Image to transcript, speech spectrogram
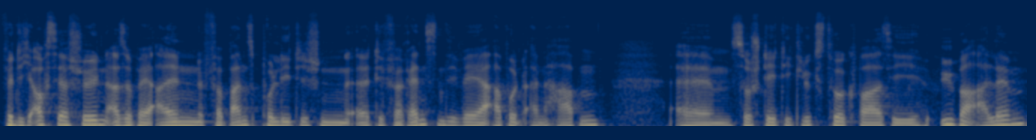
Finde ich auch sehr schön. Also bei allen verbandspolitischen äh, Differenzen, die wir ja ab und an haben, ähm, so steht die Glückstour quasi über allem.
